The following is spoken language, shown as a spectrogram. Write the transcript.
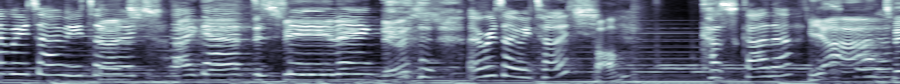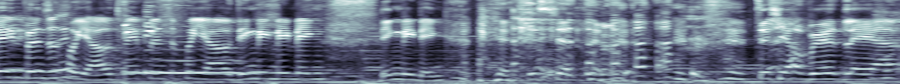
every time we touch, Touch, I get this feeling. Dus? Every time we touch. Van? Cascada. Ja, Cascada, twee punten voor jou, twee punten voor jou. Ding, ding, ding, ding. Ding, ding, ding. het, is, eh, het is jouw beurt, Lea.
